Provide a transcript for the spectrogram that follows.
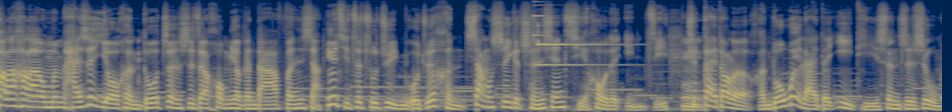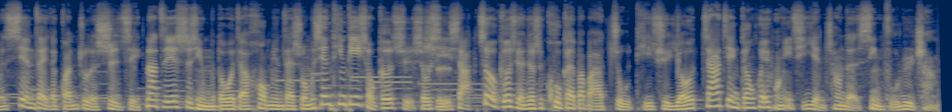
好了好了，我们还是有很多正事在后面要跟大家分享，因为其实这出剧我觉得很像是一个承先启后的影集，嗯、去带到了很多未来的议题，甚至是我们现在也在关注的事情。那这些事情我们都会在后面再说。我们先听第一首歌曲，休息一下。这首歌曲呢就是酷盖爸爸的主题曲，由嘉健跟辉煌一起演唱的《幸福日常》。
